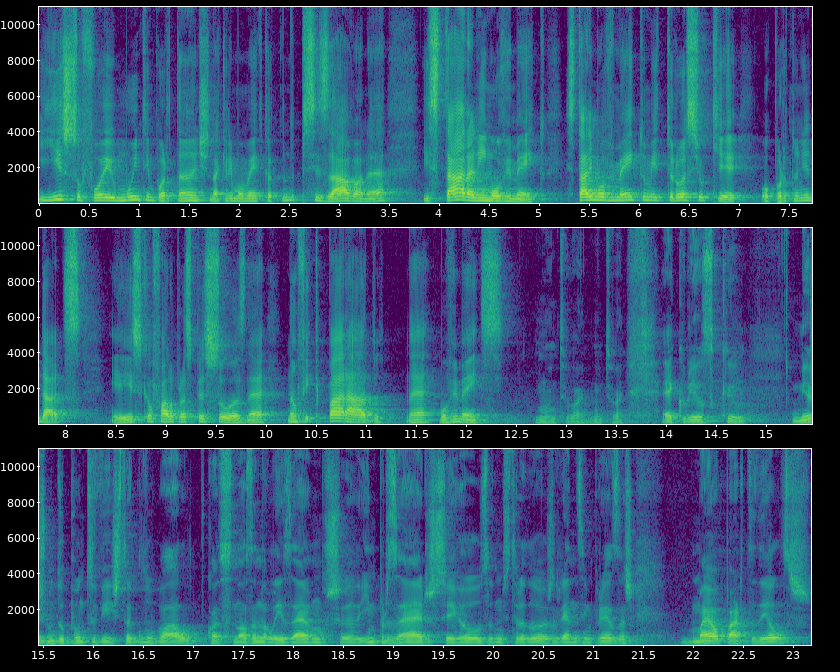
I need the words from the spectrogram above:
E isso foi muito importante naquele momento que eu tanto precisava, né? Estar ali em movimento. Estar em movimento me trouxe o quê? Oportunidades. E é isso que eu falo para as pessoas, né? Não fique parado, né? Movimente-se. Muito bem, muito bem. É curioso que mesmo do ponto de vista global, quando se nós analisarmos eh, empresários, CEOs, administradores de grandes empresas, a maior parte deles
